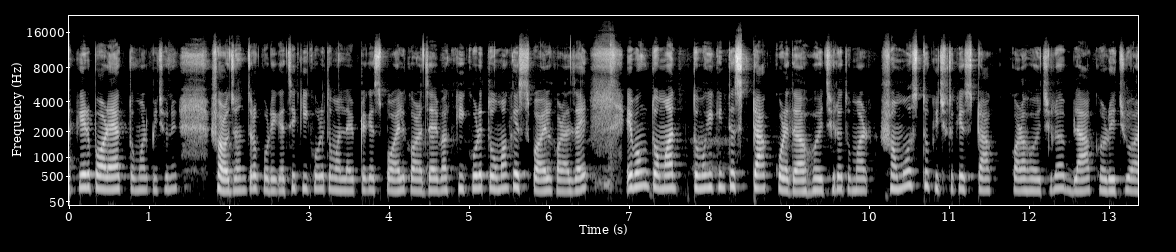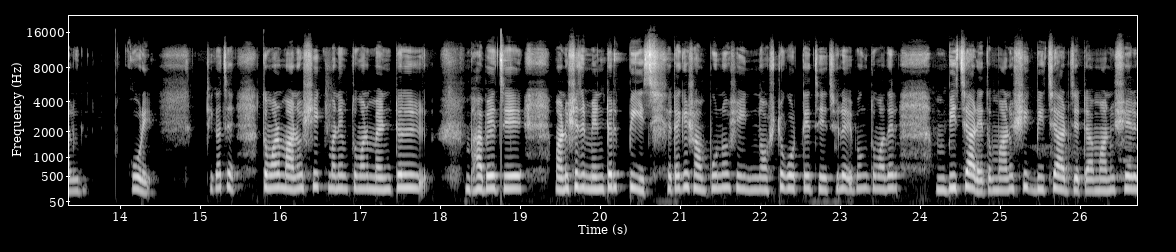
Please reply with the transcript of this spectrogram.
একের পর এক তোমার পিছনে ষড়যন্ত্র করে গেছে। কি করে তোমার লাইফটাকে স্পয়েল করা যায় বা কি করে তোমাকে স্পয়েল করা যায়? এবং তোমার, তোমাকে কিন্তু স্টাক করে দেওয়া হয়েছিল। তোমার সমস্ত কিছু থেকে স্টাক করা হয়েছিল ব্ল্যাক রিচুয়াল করে। ঠিক আছে? তোমার মানসিক মানে তোমার মেন্টাল ভাবে যে, মানুষের যে মেন্টাল পিস সেটাকে সম্পূর্ণ সেই নষ্ট করতে চেয়েছিল এবং তোমাদের বিচারে, তো মানসিক বিচার যেটা, মানুষের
